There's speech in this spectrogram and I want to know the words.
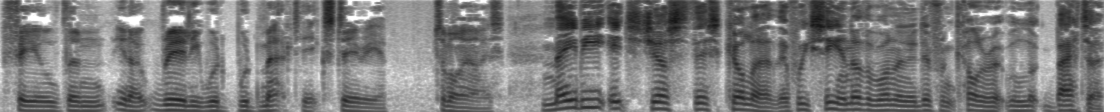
feel than you know really would would match the exterior to my eyes. Maybe it's just this colour. If we see another one in a different colour, it will look better.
